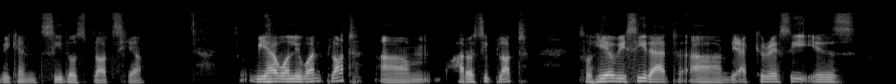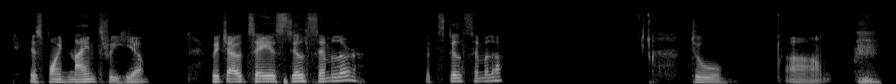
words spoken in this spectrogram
we can see those plots here. So we have only one plot, um, ROC plot. So here we see that uh, the accuracy is, is 0.93 here, which I would say is still similar. It's still similar to um,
